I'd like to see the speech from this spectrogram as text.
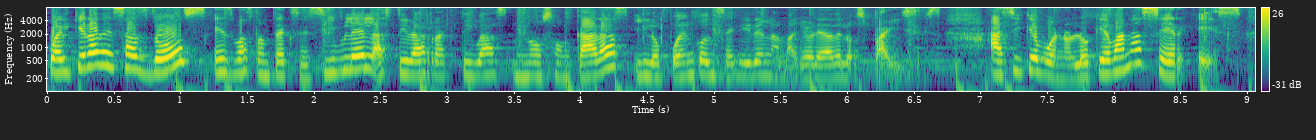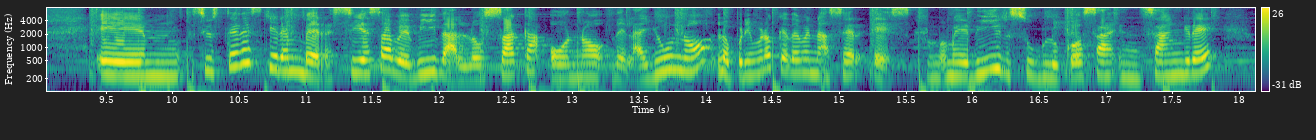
Cualquiera de esas dos es bastante accesible, las tiras reactivas no son caras y lo pueden conseguir en la mayoría de los países. Así que bueno, lo que van a hacer es... Em, si ustedes quieren ver si esa bebida lo saca o no del ayuno, lo primero que deben hacer es medir su glucosa en sangre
